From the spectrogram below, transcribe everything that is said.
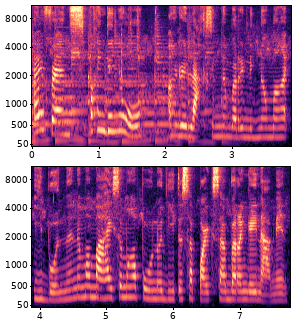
Hi friends! Pakinggan nyo oh. Ang relaxing na marinig ng mga ibon na namamahay sa mga puno dito sa park sa barangay namin.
